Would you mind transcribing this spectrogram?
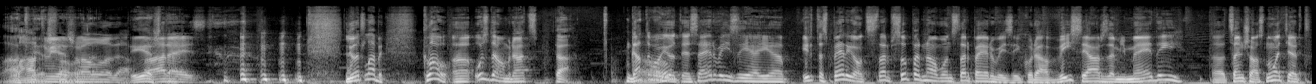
Latviešu valodā. Pareizi. Ļoti labi. Klau, uh, uzdevuma rāds. Tā. Gatavojoties. Eirovīzijai, uh, ir tas periods starp supernovu un starp Eirovīziju, kurā visi ārzemju mēdīji uh, cenšas noķert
